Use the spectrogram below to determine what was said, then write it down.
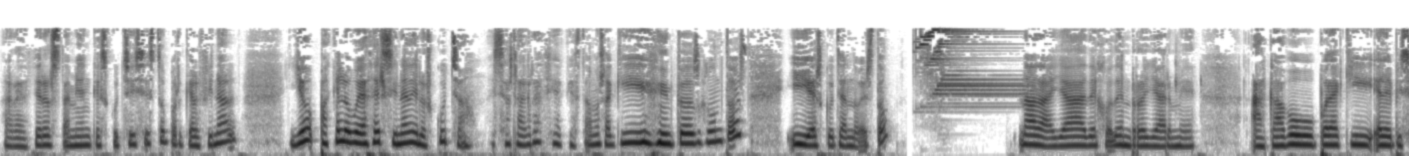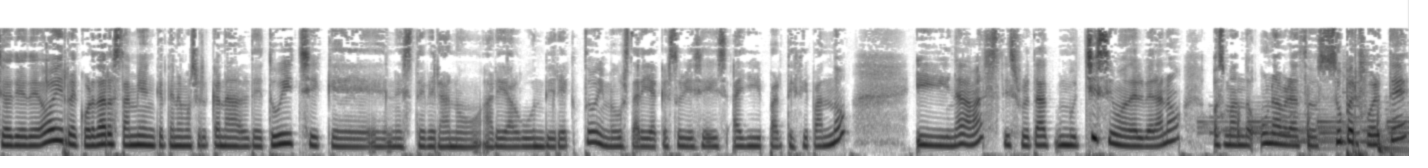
Agradeceros también que escuchéis esto porque al final yo, ¿para qué lo voy a hacer si nadie lo escucha? Esa es la gracia, que estamos aquí todos juntos y escuchando esto. Nada, ya dejo de enrollarme. Acabo por aquí el episodio de hoy. Recordaros también que tenemos el canal de Twitch y que en este verano haré algún directo y me gustaría que estuvieseis allí participando. Y nada más, disfrutad muchísimo del verano. Os mando un abrazo súper fuerte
